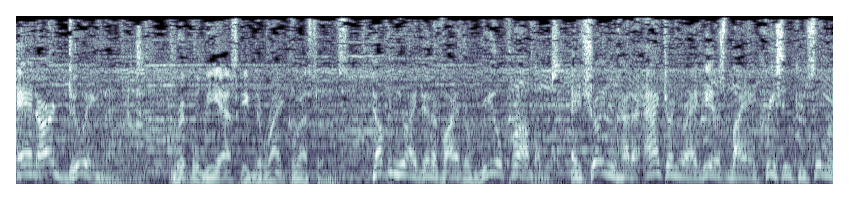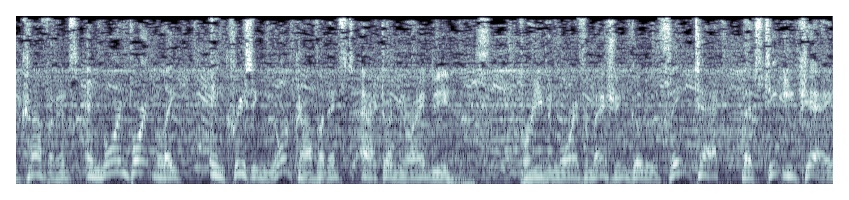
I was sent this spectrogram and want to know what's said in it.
and are doing that. Rick will be asking the right questions, helping you identify the real problems, and showing you how to act on your ideas by increasing consumer confidence and, more importantly, increasing your confidence to act on your ideas. For even more information, go to ThinkTek, that's T-E-K,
